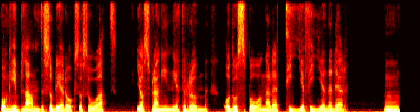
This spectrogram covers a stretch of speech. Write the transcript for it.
Och Mm. ibland så blev det också så att jag sprang in i ett rum och då spånade tio fiender där Mm.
